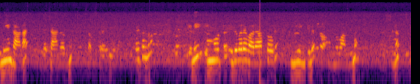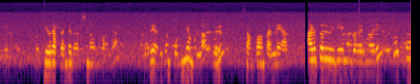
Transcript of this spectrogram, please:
ഇനിയും കാണാൻ എന്റെ ചാനൽ ഒന്ന് സബ്സ്ക്രൈബ് ചെയ്യണം. കേട്ടല്ലോ? ഇനി ഇങ്ങോട്ട് ഇതുവരെ വരാത്തവർ ഇനിയെങ്കിലും ഒന്ന് വന്ന് കൊട്ടിയൂരപ്പന്റെ ദർശനം എന്ന് പറഞ്ഞാൽ വളരെയധികം പുണ്യമുള്ള ഒരു സംഭവം തന്നെയാണ്. അടുത്തൊരു വീഡിയോയും കൊണ്ട് വരുന്നവരെ ഗുഡ് ബൈ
